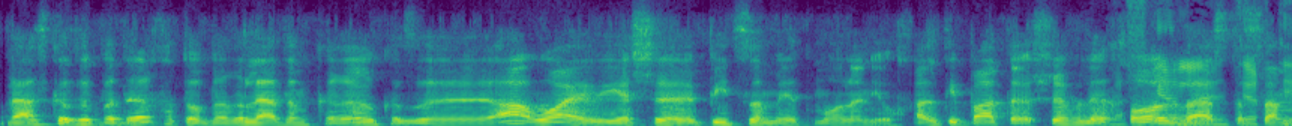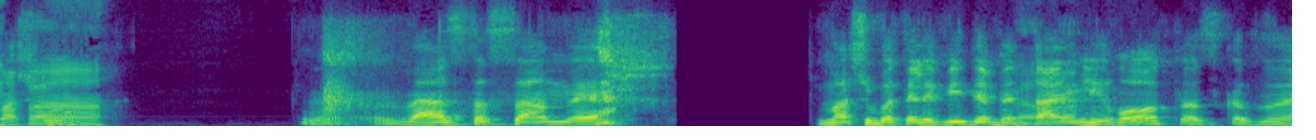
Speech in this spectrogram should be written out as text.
ואז כזה בדרך אתה עובר ליד המקרר כזה, אה וואי, יש אה, פיצה מאתמול, אני אוכל טיפה, אתה יושב לאכול, ואז אתה שם טיפה- משהו, ואז אתה שם אה, משהו בטלוויזיה בינתיים לא. לראות, אז כזה,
